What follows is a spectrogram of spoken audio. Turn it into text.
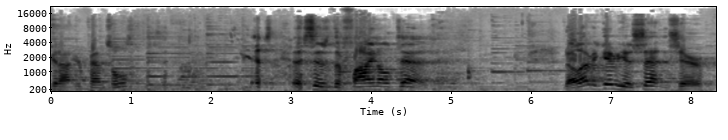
Get out your pencils. this is the final test. Now, let me give you a sentence here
